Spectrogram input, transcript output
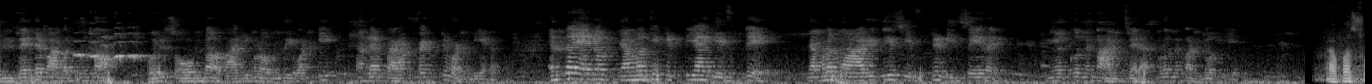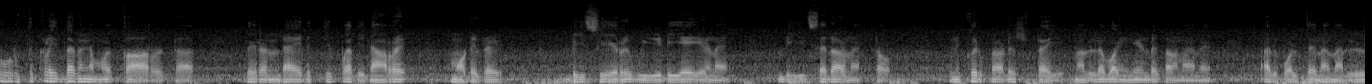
ഇഞ്ചിന്റെ ഭാഗത്തു നിന്നോ ഒരു സൗണ്ടോ കാര്യങ്ങളോ ഒന്നും വണ്ടി നല്ല പെർഫെക്റ്റ് വണ്ടിയാണ്. എന്തായാലും നമുക്ക് കിട്ടിയ ഗിഫ്റ്റ് നമ്മൾ മാരുതി സ്വിഫ്റ്റ് ഡിസൈർ നിങ്ങൾക്കൊന്ന് കാണിച്ചു തരാം. നിങ്ങളൊന്ന് കണ്ടു നോക്കിയേ. അപ്പോൾ സുഹൃത്തുക്കളെ ഇതാണ് നമ്മൾ കാർ കേട്ടോ ഇത് രണ്ടായിരത്തി പതിനാറ് മോഡൽ ഡിസൈർ വി ഡി ആണ് ഡീസലാണ് കേട്ടോ എനിക്കൊരുപാട് ഇഷ്ടമായി നല്ല ഭംഗിയുണ്ട് കാണാൻ അതുപോലെ തന്നെ നല്ല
